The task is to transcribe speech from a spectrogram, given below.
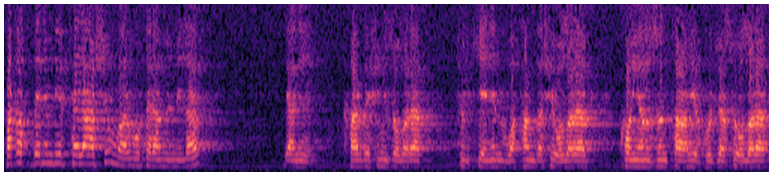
Fakat benim bir telaşım var muhterem müminler. Yani kardeşiniz olarak, Türkiye'nin vatandaşı olarak, Konya'nızın Tahir hocası olarak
